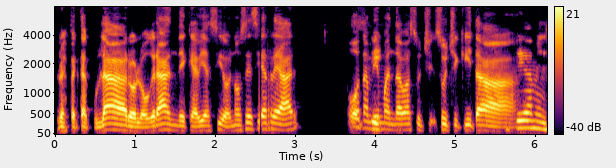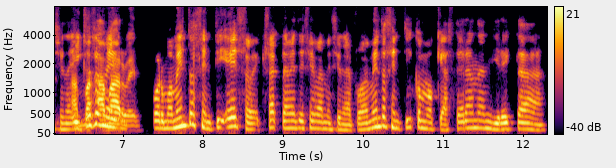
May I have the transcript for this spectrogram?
lo espectacular o lo grande que había sido. No sé si es real, o también mandaba su, su chiquita a, mencionar. A, Marvel. por momentos sentí eso, exactamente se iba a mencionar. Por momentos sentí como que hasta eran en directa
